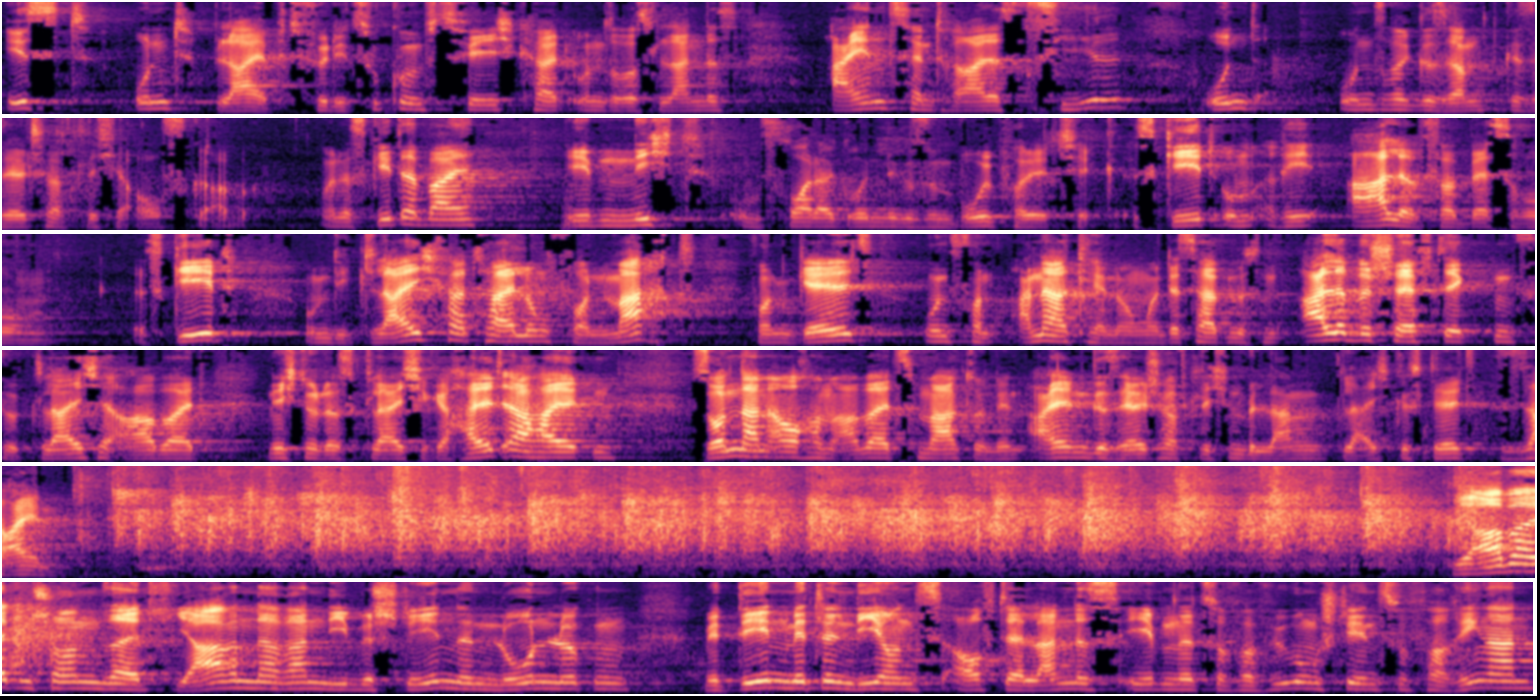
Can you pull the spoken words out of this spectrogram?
ist und bleibt für die Zukunftsfähigkeit unseres Landes ein zentrales Ziel und unsere gesamtgesellschaftliche Aufgabe. Es geht dabei eben nicht um vordergründige Symbolpolitik. Es geht um reale Verbesserungen. Es geht um die Gleichverteilung von Macht, von Geld und von Anerkennung. deshalb müssen alle Beschäftigten für gleiche Arbeit nicht nur das gleiche Gehalt erhalten, sondern auch am Arbeitsmarkt und in allen gesellschaftlichen Belangen gleichgestellt sein. Wir arbeiten schon seit Jahren daran, die bestehenden Lohnlücken mit den Mitteln, die uns auf der Landesebene zur Verfügung stehen, zu verringern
